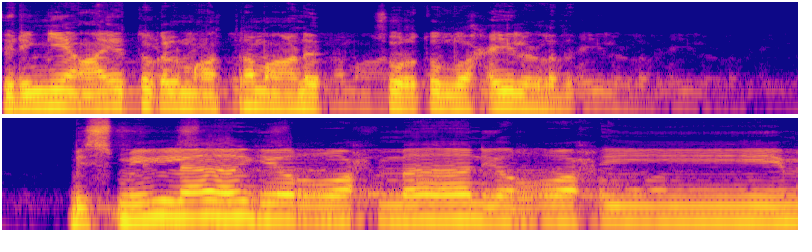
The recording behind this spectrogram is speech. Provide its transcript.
ചുരുങ്ങിയ ആയത്തുകൾ മാത്രമാണ് സൂറത്തുല്ലുഹയിലുള്ളത് ബിസ്മില്ലാഹിർ റഹ്മാനിർ റഹീം.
